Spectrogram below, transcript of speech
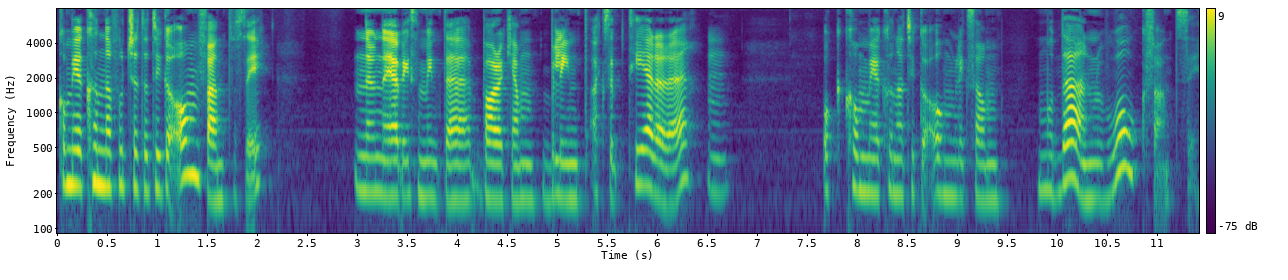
kommer jag kunna fortsätta tycka om fantasy? Nu när jag liksom inte bara kan blint acceptera det. Mm. Och kommer jag kunna tycka om liksom modern woke fantasy?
